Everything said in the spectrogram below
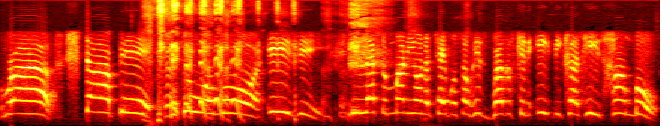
Rob, stop it. Two or more. Easy. He left the money on the table so his brothers can eat because he's humble.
